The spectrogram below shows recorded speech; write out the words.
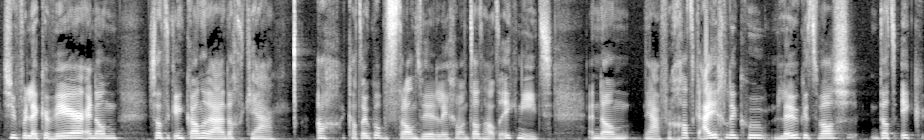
super lekker weer. En dan zat ik in Canada en dacht ik, ja, ach, ik had ook op het strand willen liggen, want dat had ik niet. En dan ja, vergat ik eigenlijk hoe leuk het was dat ik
